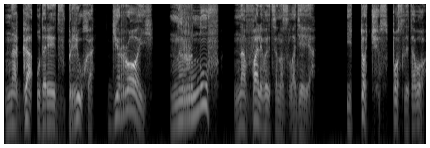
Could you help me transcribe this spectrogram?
нога ударяет в брюхо. Герой, нырнув, наваливается на злодея. И тотчас после того,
